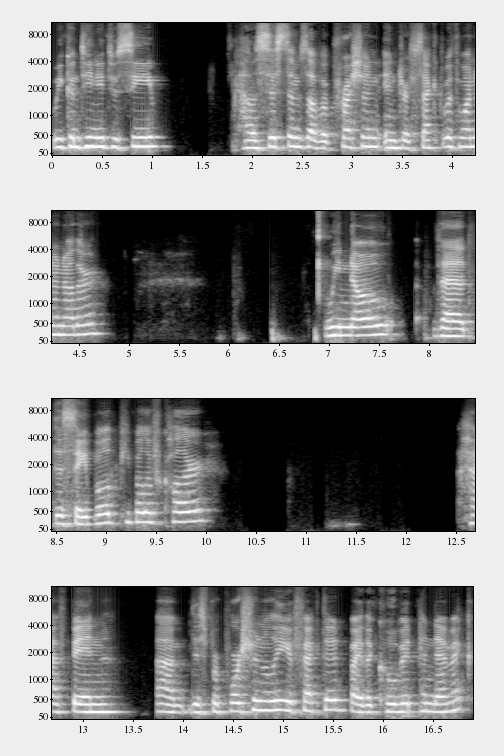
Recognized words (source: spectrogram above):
We continue to see how systems of oppression intersect with one another. We know that disabled people of color have been um, disproportionately affected by the COVID pandemic.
